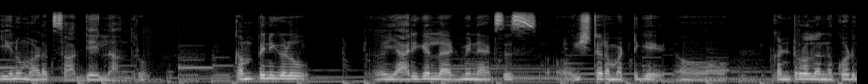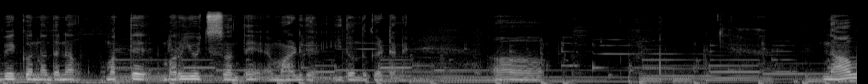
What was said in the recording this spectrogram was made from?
ಏನೂ ಮಾಡೋಕ್ಕೆ ಸಾಧ್ಯ ಇಲ್ಲ ಅಂದರು ಕಂಪನಿಗಳು ಯಾರಿಗೆಲ್ಲ ಅಡ್ಮಿನ್ ಆ್ಯಕ್ಸಸ್ ಇಷ್ಟರ ಮಟ್ಟಿಗೆ ಕಂಟ್ರೋಲನ್ನು ಕೊಡಬೇಕು ಅನ್ನೋದನ್ನು ಮತ್ತೆ ಮರುಯೋಚಿಸುವಂತೆ ಮಾಡಿದೆ ಇದೊಂದು ಘಟನೆ. ನಾವು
